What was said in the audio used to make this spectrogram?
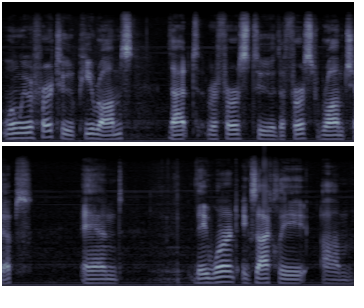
when we refer to PROMs, that refers to the first ROM chips, and they weren't exactly um,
